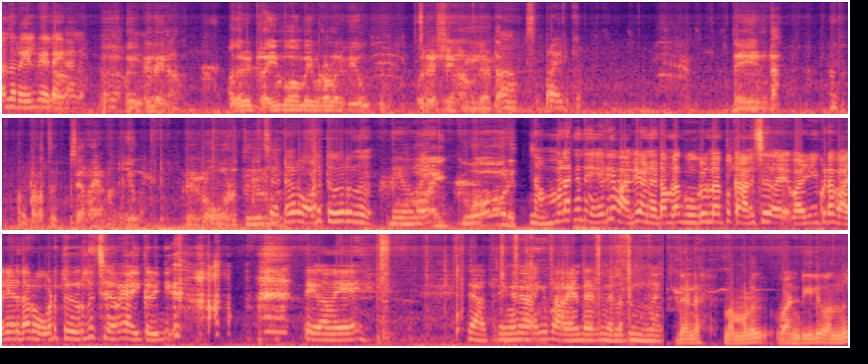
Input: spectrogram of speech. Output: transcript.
അത് റെയിൽവേ ലൈനാണ്. റെയിൽവേ ലൈനാണ്. അതൊരു ട്രെയിൻ പോകുമ്പോ ഇവിടെ ഉള്ള ഒരു വ്യൂ ഒരു രക്ഷയും കാണില്ല കേട്ടാ. സൂപ്പർ ആയിരിക്കും വേണ്ട അപ്പുറത്ത് ചേട്ടാ റോഡ് തീർന്നു. നമ്മളങ്ങ് നേരെ വരികയാണ് കേട്ടോ. നമ്മളെ ഗൂഗിൾ മാപ്പ് കാണിച്ച വഴി കൂടെ വരികയാണ്. റോഡ് തീർന്ന് ചെറിയായി കഴിഞ്ഞ്. ദൈവമേ. രാത്രി ഇങ്ങനെ ആണെങ്കിൽ പറയണ്ടായിരുന്നു വെള്ളത്തിൽ മുങ്ങാൻ ഇതേണ്ട നമ്മൾ വണ്ടിയിൽ വന്ന്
